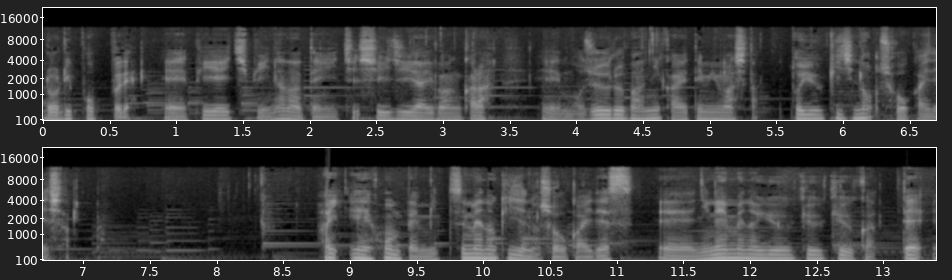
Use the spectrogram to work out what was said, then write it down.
ロリポップで、え、PHP7.1CGI 版から、え、モジュール版に変えてみましたという記事の紹介でした。はい、えー、本編3つ目の記事の紹介です。えー、2年目の有給休暇って、え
